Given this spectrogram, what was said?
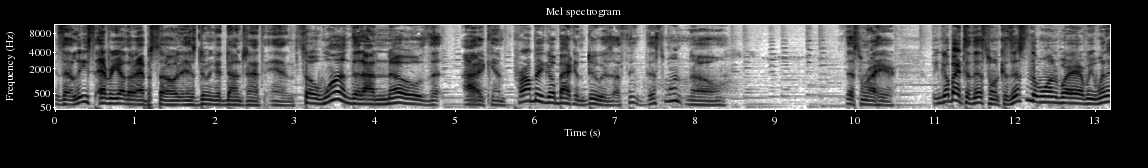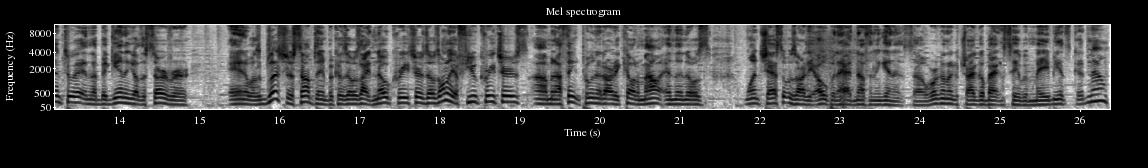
is at least every other episode is doing a dungeon at the end. So one that I know that I can probably go back and do is I think this one. No, this one right here. We can go back to this one because this is the one where we went into it in the beginning of the server and it was glitched or something because there was like no creatures. There was only a few creatures, um, and I think Poon had already killed them out. And then there was one chest that was already open, it had nothing in it. So we're gonna try to go back and see, but maybe it's good now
